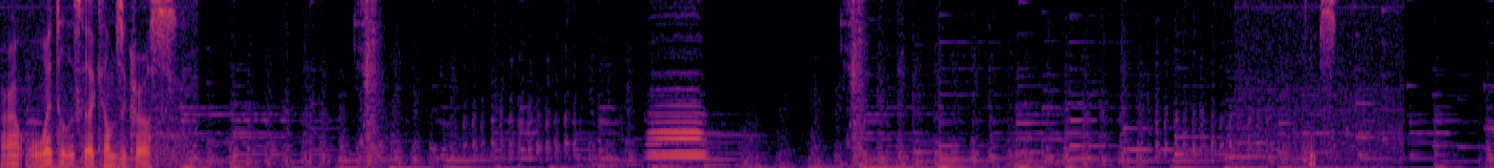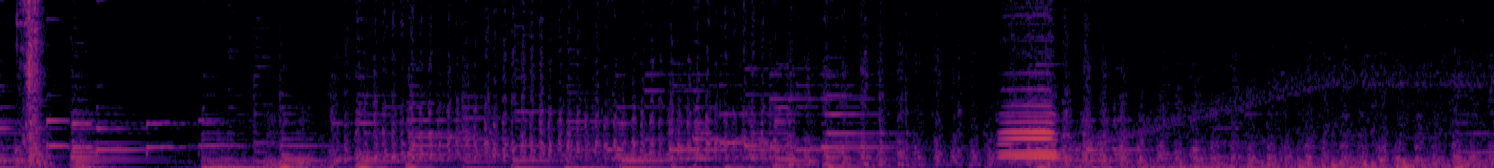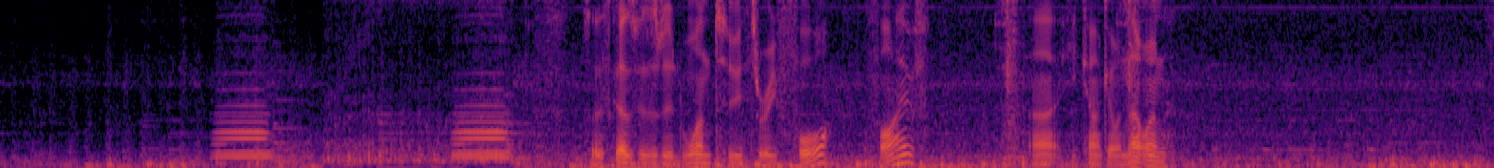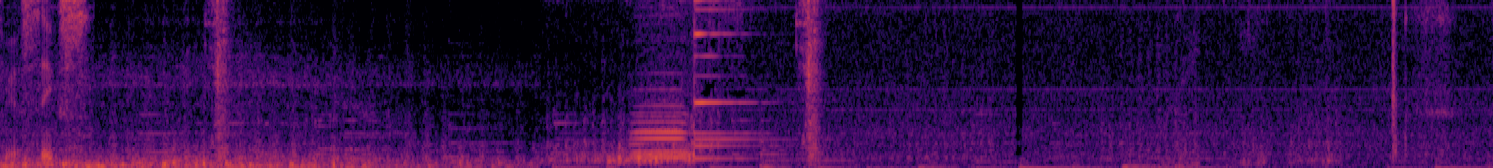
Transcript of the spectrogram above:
Alright, we'll wait till this guy comes across. So this guy's visited one, two, three, four, five. Uh, he can't go in that one. So we got six.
